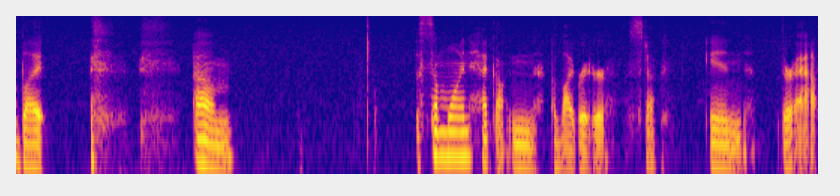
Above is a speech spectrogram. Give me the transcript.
but um, someone had gotten a vibrator stuck in their ass,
